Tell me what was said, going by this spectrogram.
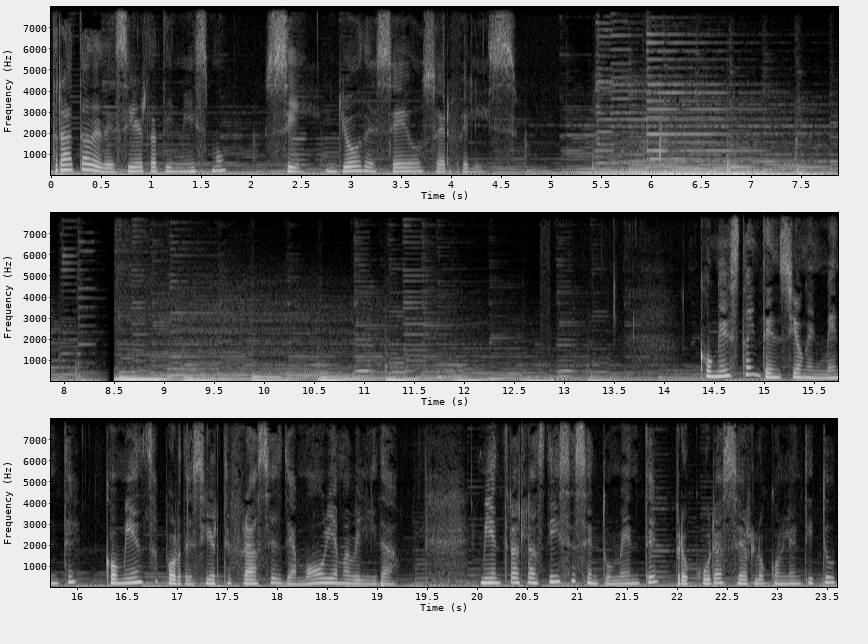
Trata de decirte a ti mismo, sí, yo deseo ser feliz. Con esta intención en mente, comienza por decirte frases de amor y amabilidad. Mientras las dices en tu mente, procura hacerlo con lentitud.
